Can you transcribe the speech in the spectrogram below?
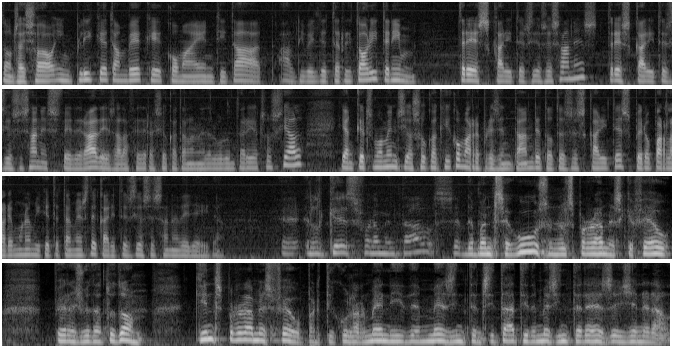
Doncs això implica també que com a entitat al nivell de territori tenim tres càrites diocesanes, tres càrites diocesanes federades a la Federació Catalana del Voluntariat Social i en aquests moments jo sóc aquí com a representant de totes les càrites, però parlarem una miqueta més de càrites diocesana de Lleida. Eh, el que és fonamental, de ben segur, són els programes que feu per ajudar tothom. Quins programes feu particularment i de més intensitat i de més interès general?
